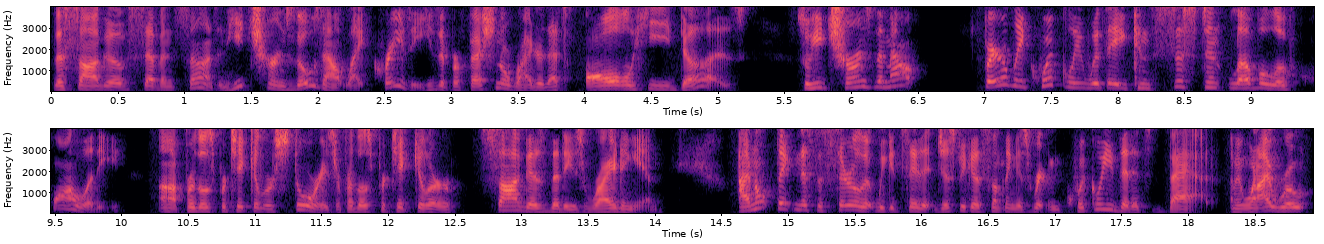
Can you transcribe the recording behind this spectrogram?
the Saga of Seven Suns, and he churns those out like crazy. He's a professional writer, that's all he does. So he churns them out fairly quickly with a consistent level of quality uh, for those particular stories or for those particular sagas that he's writing in. I don't think necessarily that we could say that just because something is written quickly that it's bad. I mean, when I wrote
